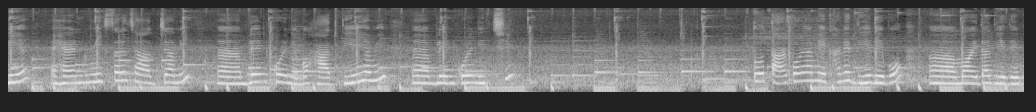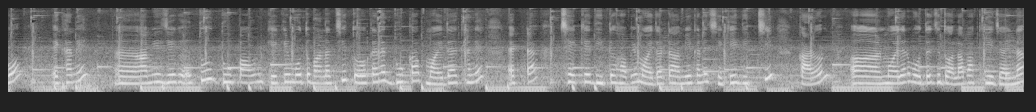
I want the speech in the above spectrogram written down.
নিয়ে হ্যান্ড মিক্সারের সাহায্যে আমি ব্লেন্ড করে নেব। হাত দিয়েই আমি ব্লেন্ড করে নিচ্ছি। তো তারপরে আমি এখানে দিয়ে দেব ময়দা দিয়ে দেব। এখানে আমি যেহেতু দু পাউন্ড কেকের মতো বানাচ্ছি, তো এখানে দু কাপ ময়দা এখানে একটা ছেঁকে দিতে হবে। ময়দাটা আমি এখানে ছেঁকেই দিচ্ছি, কারণ ময়দার মধ্যে যে দলা পাকিয়ে যায় না,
